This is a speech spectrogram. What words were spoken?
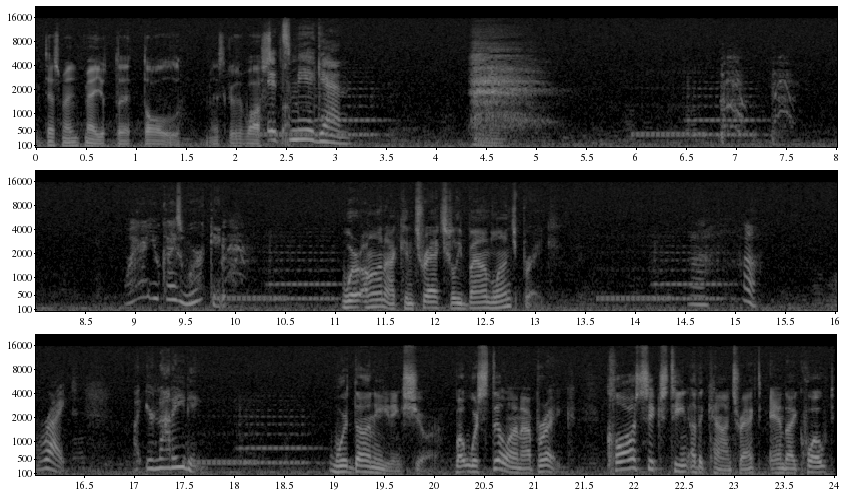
Mitäs mä nyt menen juttele tolle? Menisikö se vastaan? It's me again. Guys working? We're on our contractually bound lunch break. Uh, huh. Right. But you're not eating. We're done eating, sure, but we're still on our break. Clause 16 of the contract, and I quote,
